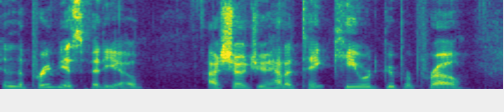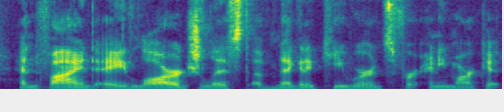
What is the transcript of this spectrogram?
in the previous video, I showed you how to take Keyword Grouper Pro and find a large list of negative keywords for any market.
